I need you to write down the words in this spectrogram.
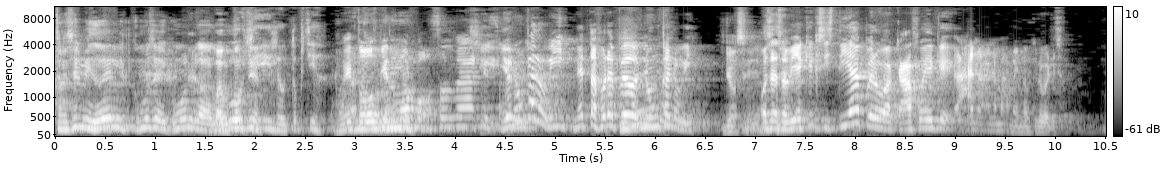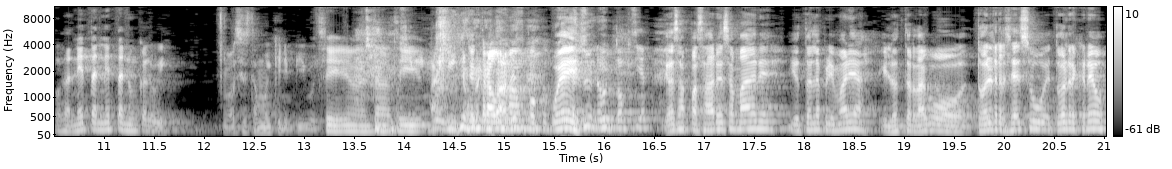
¿Traes el video del cómo se cómo la, la autopsia? sí, la autopsia. Oye, todos bien morbosos, ¿verdad? Sí, Yo nunca lo vi, neta, fuera de pedo, nunca lo vi. Yo sí. O sea, sabía que existía, pero acá fue de que, ah, no, no mames, no quiero ver eso. O sea, neta, neta, nunca lo vi. No, sí está muy creepy, güey. Sí, neta, sí. Imagino, Te trauma un poco. Güey, Es una autopsia. ibas a pasar esa madre. Yo estaba en la primaria. Y luego tardaba todo el receso, güey. Todo el recreo.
